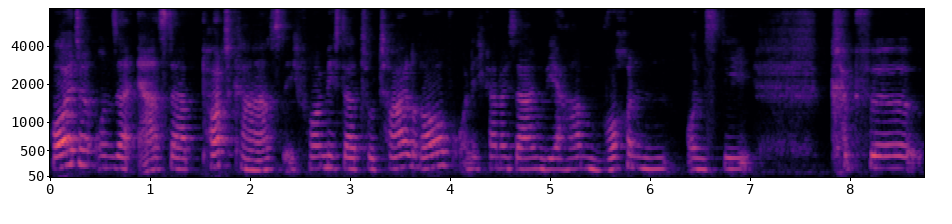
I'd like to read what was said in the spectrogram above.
heute unser erster Podcast. Ich freue mich da total drauf und ich kann euch sagen, wir haben Wochen uns die Köpfe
